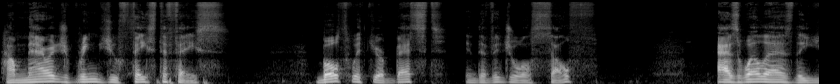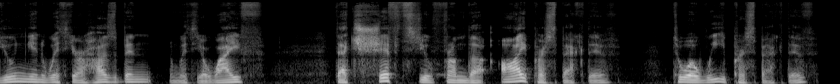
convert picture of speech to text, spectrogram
How marriage brings you face to face, both with your best individual self, as well as the union with your husband and with your wife, that shifts you from the I perspective to a we perspective.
